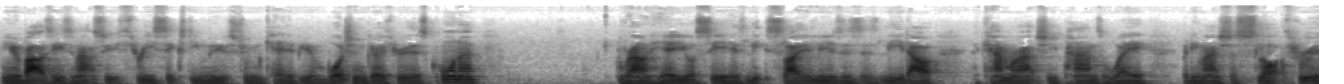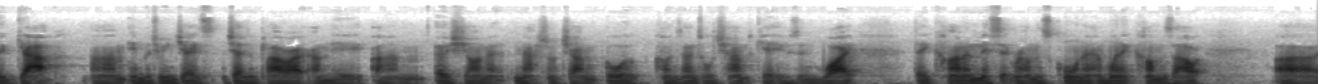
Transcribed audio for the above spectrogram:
And you're about to see some absolute 360 moves from KW and watch him go through this corner. Around here you'll see his lead, slightly loses his lead out. The camera actually pans away but he managed to slot through a gap um, in between Jason, Jason Plowright and the um, Oceania national champ or continental champ kit who's in white they kind of miss it around this corner, and when it comes out uh,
